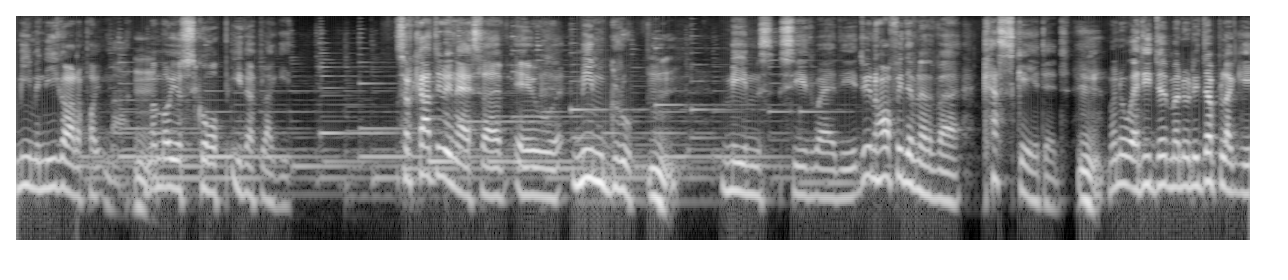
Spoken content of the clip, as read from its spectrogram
meme unigol ar y pwynt yma, mm. mae mwy o sgôp i ddatblygu. So'r categori nesaf yw meme group. Mm memes sydd wedi, dwi'n hoffi defnyddio fe, cascaded. Mm. Maen nhw wedi, maen nhw wedi dyblygu,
